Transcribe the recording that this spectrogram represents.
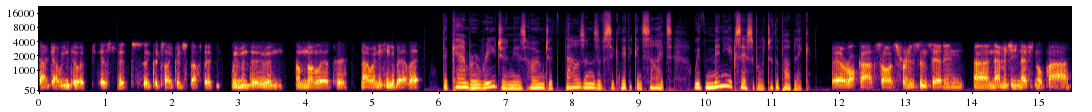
can't go into it because it's secret, sacred stuff that women do, and I'm not allowed to know anything about that. The Canberra region is home to thousands of significant sites, with many accessible to the public. Our rock art sites, for instance, out in uh, National Park,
